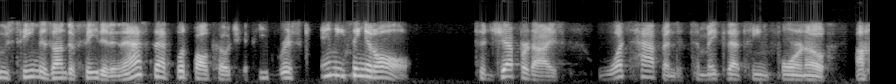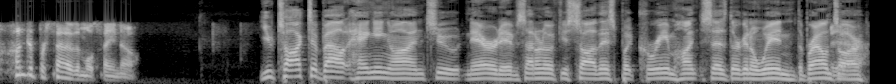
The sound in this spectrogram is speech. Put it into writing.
whose team is undefeated and ask that football coach if he'd risk anything at all to jeopardize what's happened to make that team 4 0? 100% of them will say no. You talked about hanging on to narratives. I don't know if you saw this, but Kareem Hunt says they're going to win. The Browns yeah. are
